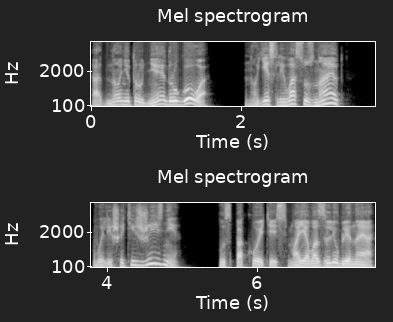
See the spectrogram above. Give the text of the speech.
одно не труднее другого. Но если вас узнают, вы лишитесь жизни. Успокойтесь, моя возлюбленная.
